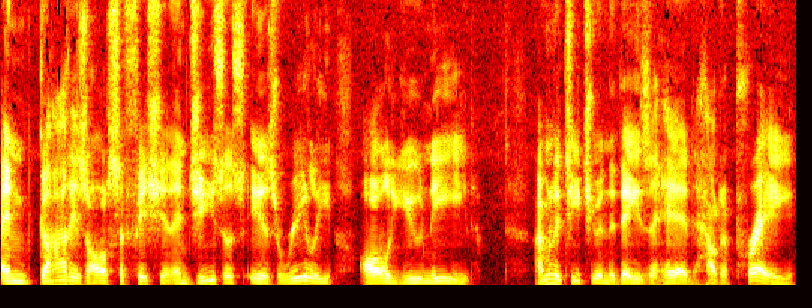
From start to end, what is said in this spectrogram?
and God is all sufficient, and Jesus is really all you need. I'm going to teach you in the days ahead how to pray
